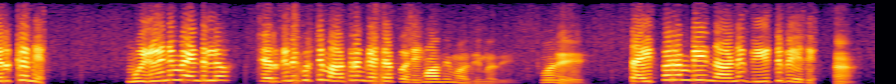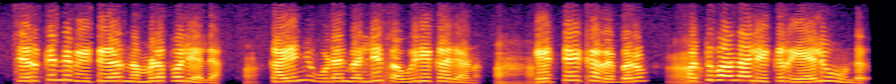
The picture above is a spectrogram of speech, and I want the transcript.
ചെറുക്കന്. മുഴുവനും വേണ്ടല്ലോ. ചെറുക്കനെ കുറിച്ച് മാത്രം കേട്ടാ പോരെ. മതി മതി മതി. പോരെ. തൈപ്പറമ്പി എന്നാണ് വീട്ടുപേര്. ചെറുക്കന്റെ വീട്ടുകാർ നമ്മളെ പോലെയല്ല. കഴിഞ്ഞു കൂടാൻ വലിയ സൗകര്യക്കാരാണ്. ആ. എട്ട് ഏക്കർ റബ്ബറും. പത്ത് പതിനാല് ഏക്കർ ഏലവും ഉണ്ട്.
